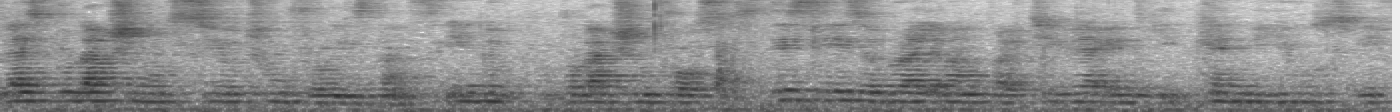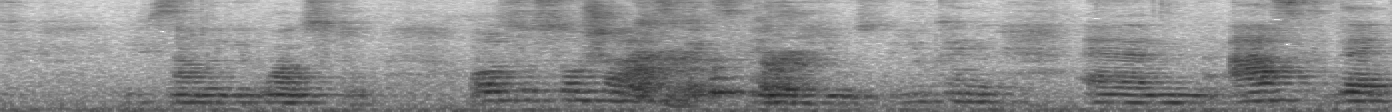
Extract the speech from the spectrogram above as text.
less production of CO2, for instance, in the production process. This is a relevant criteria and it can be used if, if somebody wants to. Also, social aspects can be used. You can um, ask that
